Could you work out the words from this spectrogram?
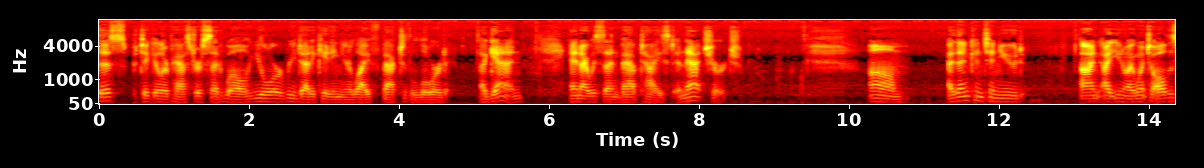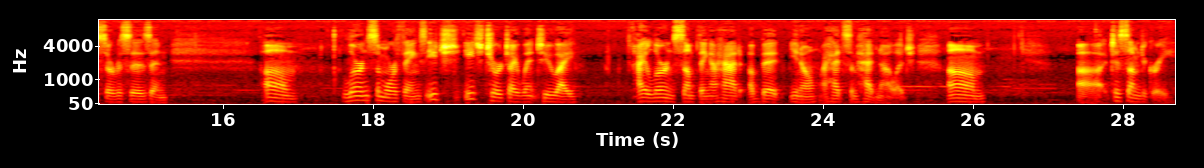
this particular pastor said, Well, you're rededicating your life back to the Lord again. And I was then baptized in that church. Um, I then continued on, I, you know, I went to all the services and um, learned some more things. Each each church I went to, I I learned something. I had a bit, you know, I had some head knowledge, um, uh, to some degree.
